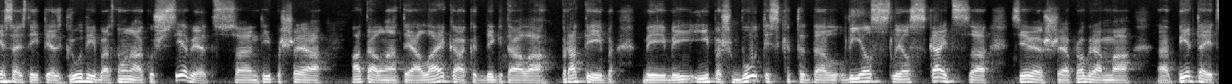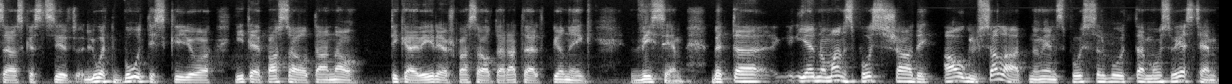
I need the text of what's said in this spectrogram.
iesaistīties grūtībās nonākušas sievietes, tīpaši šajā attālinātajā laikā, kad digitālā pratība bija, bija īpaši būtiska, tad liels, liels skaits sieviešu šajā programmā pieteicās, kas ir ļoti būtiski, jo IT pasaule tā nav tikai vīriešu pasaule, tā ir atvērta pilnīgi visiem. Bet, ja no manas puses šādi augļu salāti, no vienas puses varbūt mūsu viesiem,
